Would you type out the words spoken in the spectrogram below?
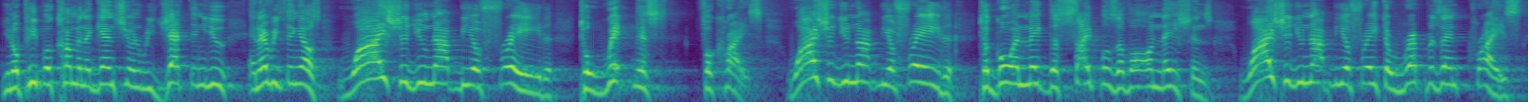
you know, people coming against you and rejecting you and everything else. Why should you not be afraid to witness for Christ? Why should you not be afraid to go and make disciples of all nations? Why should you not be afraid to represent Christ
